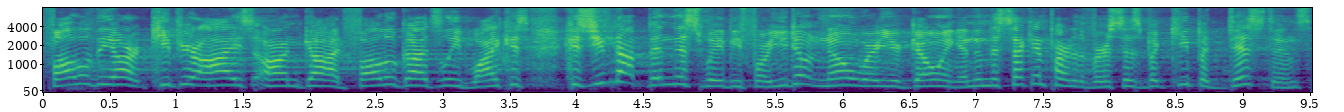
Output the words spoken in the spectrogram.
Follow the ark. Keep your eyes on God. Follow God's lead. Why? Because you've not been this way before. You don't know where you're going. And then the second part of the verse says, But keep a distance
